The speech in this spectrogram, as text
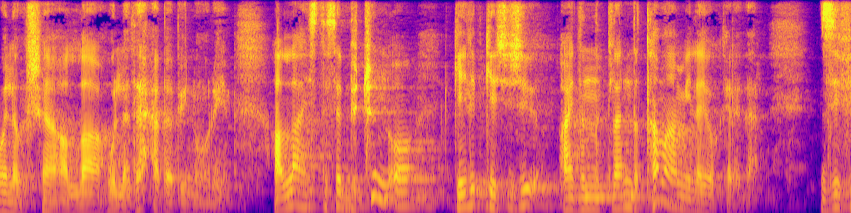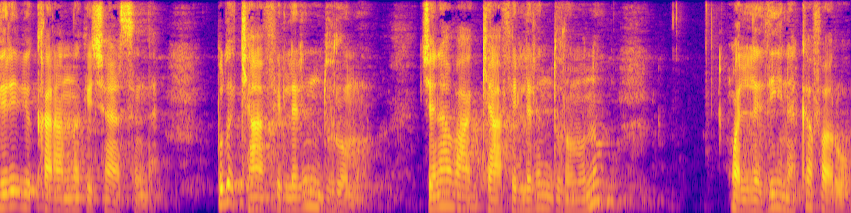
وَلَوْ شَاءَ اللّٰهُ لَذَهَبَ بِنُورِهِمْ Allah istese bütün o gelip geçici aydınlıklarını da tamamıyla yok eder. Zifiri bir karanlık içerisinde. Bu da kafirlerin durumu. Cenab-ı Hak kafirlerin durumunu وَالَّذ۪ينَ كَفَرُوا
